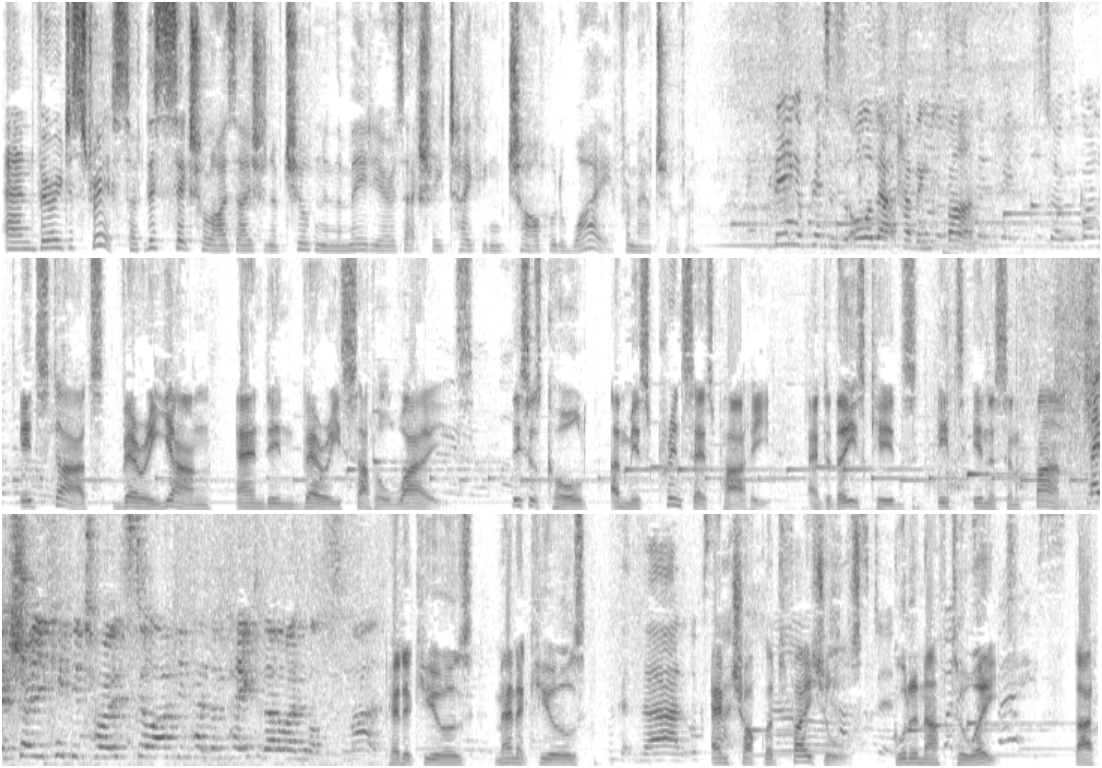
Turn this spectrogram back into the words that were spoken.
and very distressed. So, this sexualisation of children in the media is actually taking childhood away from our children. Being a princess is all about having fun. So we're going to It starts very young and in very subtle ways. This is called a Miss Princess party, and to these kids, it's innocent fun. make sure you keep your toes still after you've had them painted, otherwise it'll smudge. Pedicures, manicures, Look at that. It looks and like chocolate facials, good enough to eat. But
